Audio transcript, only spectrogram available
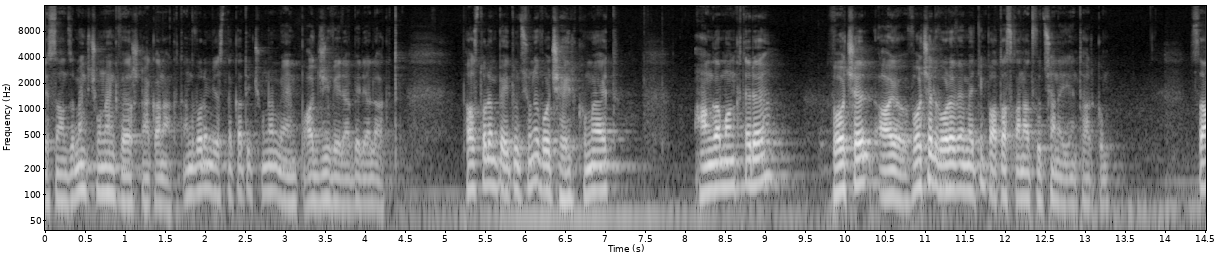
այս անձը մենք չունենք վերջնական ակտ։ Ընդ որում ես նկատի չունեմ միայն պատժի վերաբերյալ ակտ։ Փաստորեն պետությունը ոչ հերքում է այդ հանգամանքները, ոչ էլ, այո, ոչ էլ որևէ մեկին պատասխանատվության է ենթարկում։ Սա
